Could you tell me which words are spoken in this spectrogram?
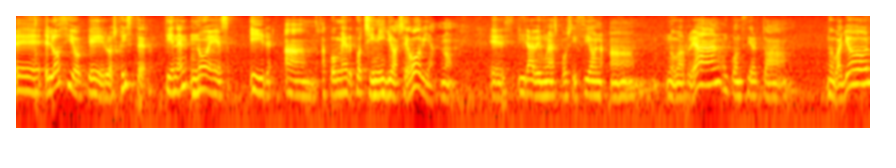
Eh, el ocio que los Gister tienen no es ir a, comer cochinillo a Segovia, no. Es ir a ver una exposición a Nueva Orleans, un concierto a Nueva York.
